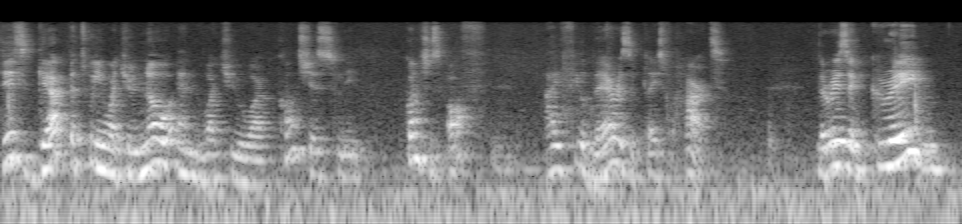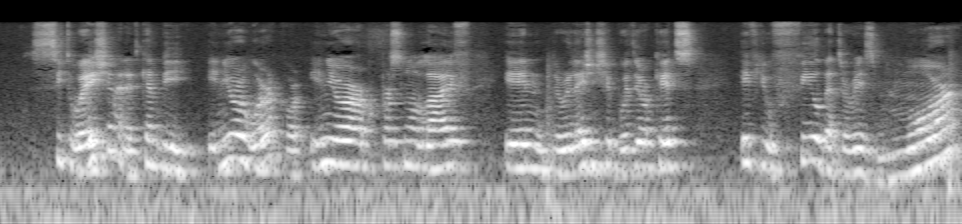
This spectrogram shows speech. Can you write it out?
this gap between what you know and what you are consciously conscious of. I feel there is a place for art. There is a great situation, and it can be in your work or in your personal life, in the relationship with your kids. If you feel that there is more,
